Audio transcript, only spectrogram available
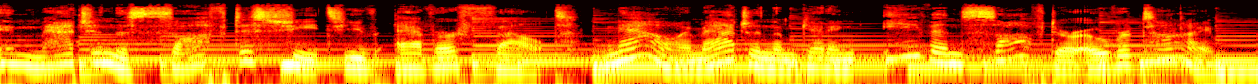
Imagine the softest sheets you've ever felt. Now imagine them getting even softer over time.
